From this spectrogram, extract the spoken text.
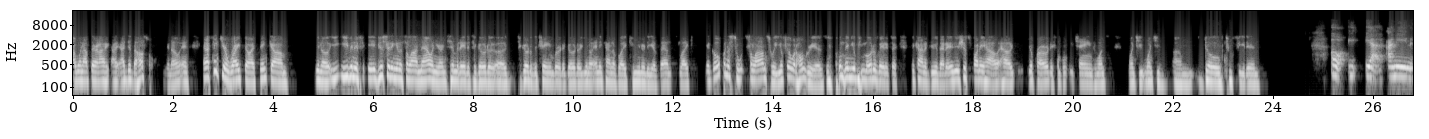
I went out there and I I, I did the hustle. You know, and and I think you're right though. I think um you know even if if you're sitting in a salon now and you're intimidated to go to uh, to go to the chamber to go to you know any kind of like community events like yeah, go open a salon suite. You'll feel what hungry is, and then you'll be motivated to to kind of do that. It's just funny how how your priorities completely change once once you once you um, dove two feet in. Oh yeah, I mean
